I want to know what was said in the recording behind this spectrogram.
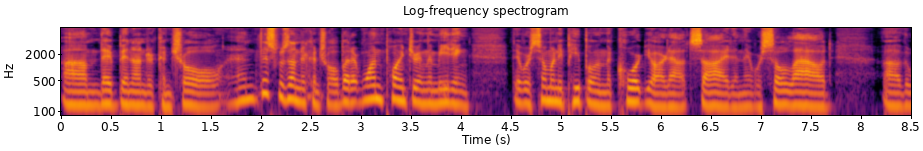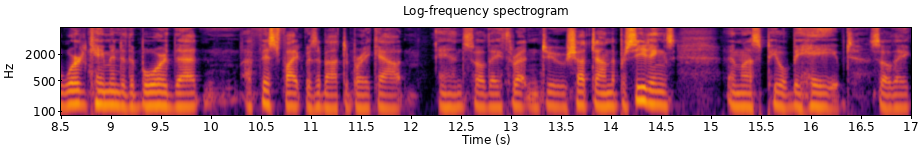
um, they've been under control. And this was under control. But at one point during the meeting, there were so many people in the courtyard outside, and they were so loud. Uh, the word came into the board that a fist fight was about to break out. And so they threatened to shut down the proceedings unless people behaved. So they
